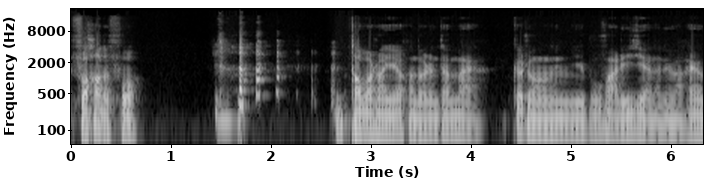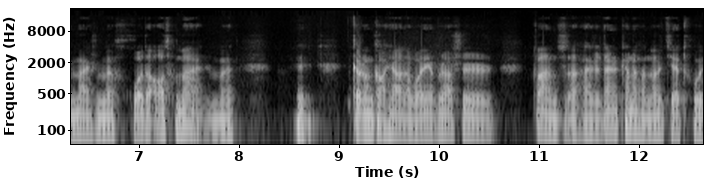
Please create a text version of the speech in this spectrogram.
符号的符，淘宝上也有很多人在卖各种你无法理解的，对吧？还有卖什么活的奥特曼，什么各种搞笑的，我也不知道是。段子还是，但是看到很多截图，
